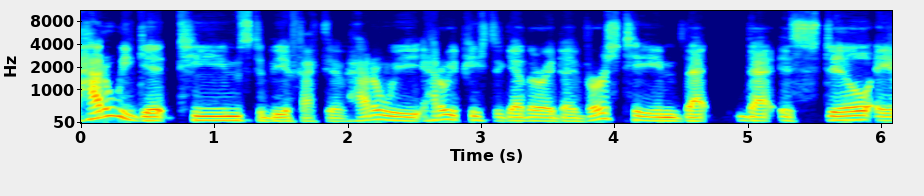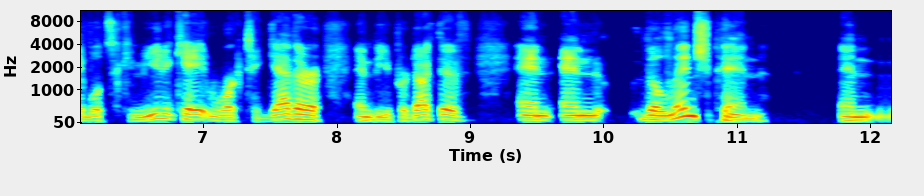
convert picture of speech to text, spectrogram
how do we get teams to be effective? How do we how do we piece together a diverse team that that is still able to communicate, work together, and be productive? And and the linchpin and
